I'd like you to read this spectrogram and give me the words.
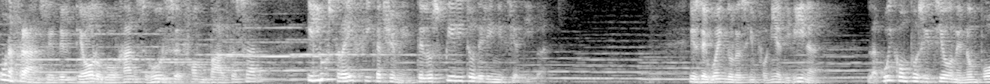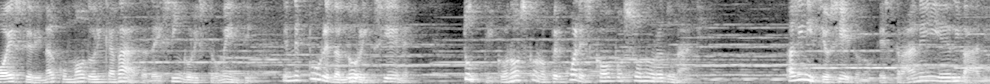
Una frase del teologo Hans Urs von Balthasar illustra efficacemente lo spirito dell'iniziativa. Eseguendo la Sinfonia Divina, la cui composizione non può essere in alcun modo ricavata dai singoli strumenti e neppure dal loro insieme, tutti conoscono per quale scopo sono radunati. All'inizio siedono estranei e rivali,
